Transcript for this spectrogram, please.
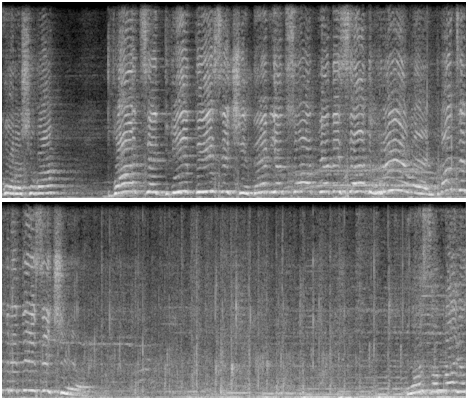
Хорошева 22 тисячі 950 гривень! 23 тисячі! І ось за мною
